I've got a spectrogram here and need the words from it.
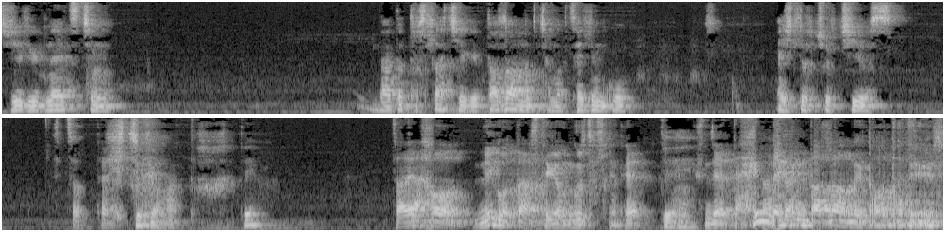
Жишээлбэл найз чинь надад туслаач гэдэг 7 хоног чамайг цалингүй ажиллуулчвал чи бас хэцүү тий. хэцүү яваад байгаа тий. За яг хоо нэг удаа бас тэгээ өнгөрч болох юм тий. Гэсэн чинь дахин дахин 7 хоног дуудаад тэгэл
